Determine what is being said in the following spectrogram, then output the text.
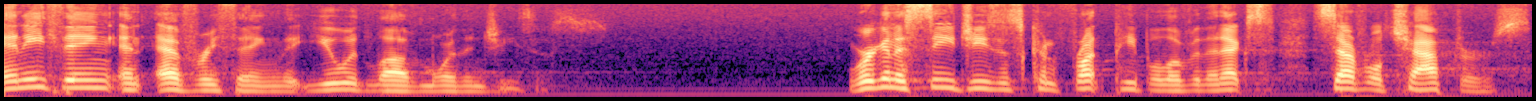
anything and everything that you would love more than Jesus. We're going to see Jesus confront people over the next several chapters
